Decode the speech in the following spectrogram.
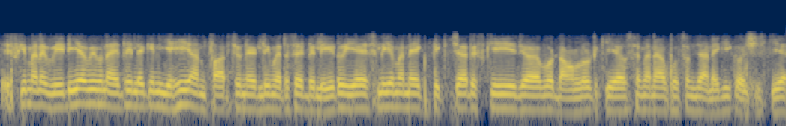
اس کی میں نے ویڈیو بھی بنائی تھی، لیکن یہی انفارچونیٹلی میرے سے ڈیلیٹ ہوئی ہے۔ اس لیے میں نے ایک پکچر اس کی جو ہے وہ ڈاؤن لوڈ کیا ہے اس سے میں نے آپ کو سمجھانے کی کوشش کی ہے۔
